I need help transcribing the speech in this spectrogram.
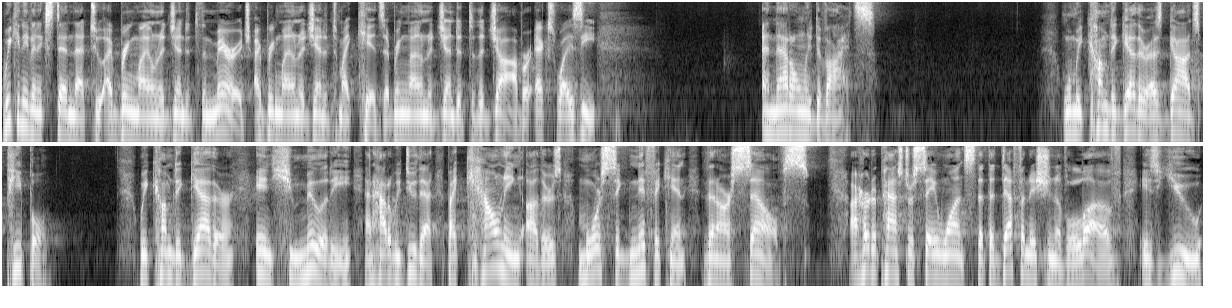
We can even extend that to I bring my own agenda to the marriage. I bring my own agenda to my kids. I bring my own agenda to the job or XYZ. And that only divides when we come together as God's people. We come together in humility. And how do we do that? By counting others more significant than ourselves. I heard a pastor say once that the definition of love is you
